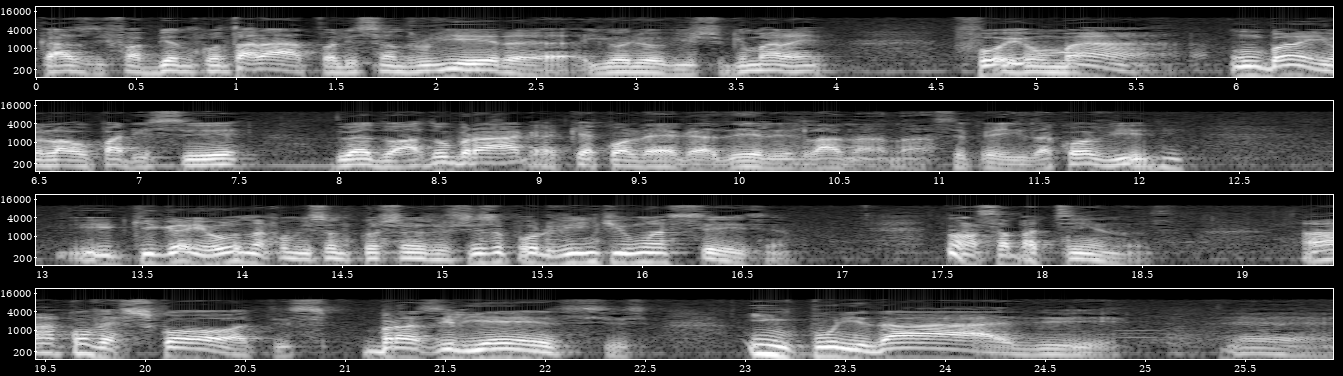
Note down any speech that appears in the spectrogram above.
caso de Fabiano Contarato, Alessandro Vieira e Oriovisto Guimarães, foi uma, um banho lá o parecer do Eduardo Braga, que é colega deles lá na, na CPI da Covid, e que ganhou na Comissão de Constituição e Justiça por 21 a 6. Né? Não, sabatinas ah, converscotes, brasilienses, impunidade, é,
